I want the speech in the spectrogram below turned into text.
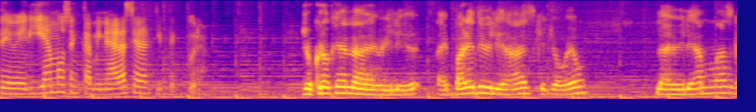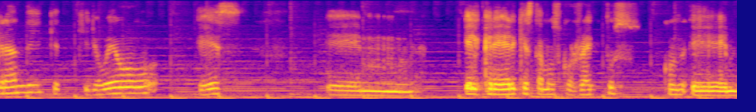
deberíamos encaminar hacia la arquitectura? Yo creo que la hay varias debilidades que yo veo. La debilidad más grande que, que yo veo es em, el creer que estamos correctos. Con, em,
